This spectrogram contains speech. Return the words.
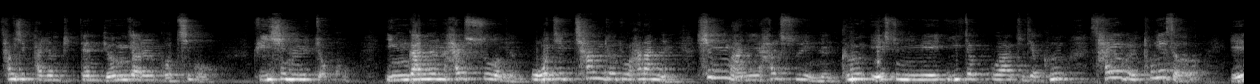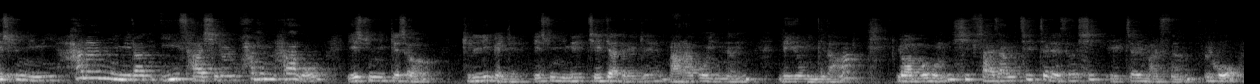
38년 된 병자를 고치고 귀신을 쫓고 인간은 할 수 없는 오직 창조주 하나님 힘만이 할 수 있는 그 예수님의 이적과 기적 그 사역을 통해서 예수님이 하나님이란 이 사실을 확인하라고 예수님께서 빌립에게 예수님의 제자들에게 말하고 있는 내용입니다. 요한복음 14장 7절에서 11절 말씀 그리고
